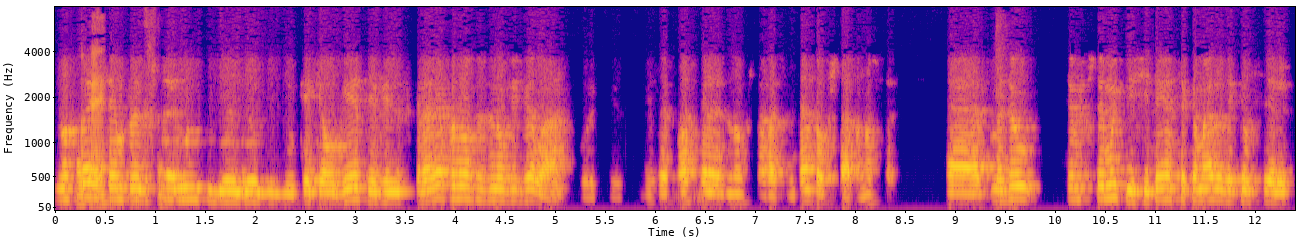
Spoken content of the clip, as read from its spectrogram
Não sei, okay. sempre gostei muito do que é que é o gueto e se calhar é para não, não viver lá, porque dizer Oscar não gostava assim tanto ou gostava, não sei. Uh, mas eu sempre gostei muito disso e tem essa camada daquele ser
